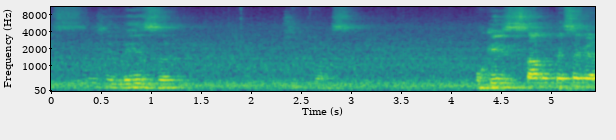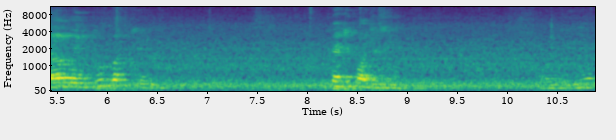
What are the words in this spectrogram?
e singeleza de coração. Porque eles estavam perseverando em tudo aquilo. O que é que pode vir? Alegria,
